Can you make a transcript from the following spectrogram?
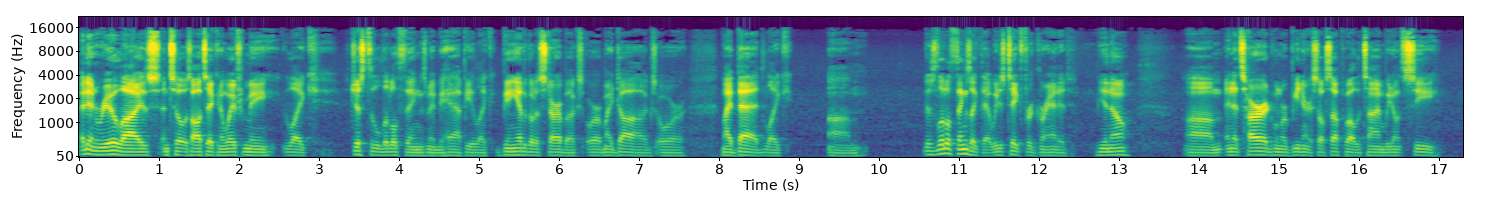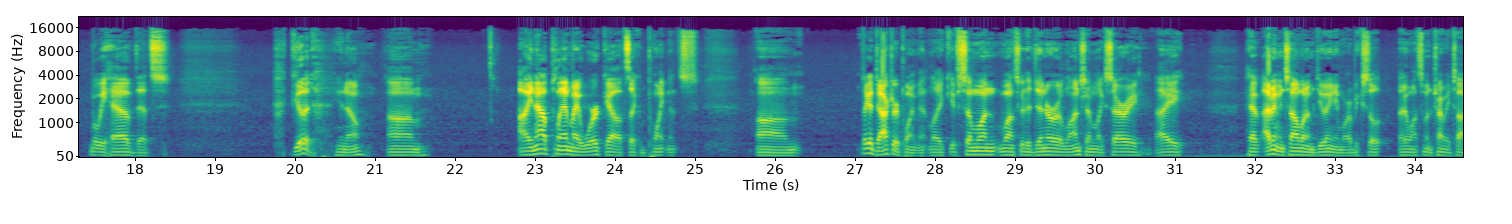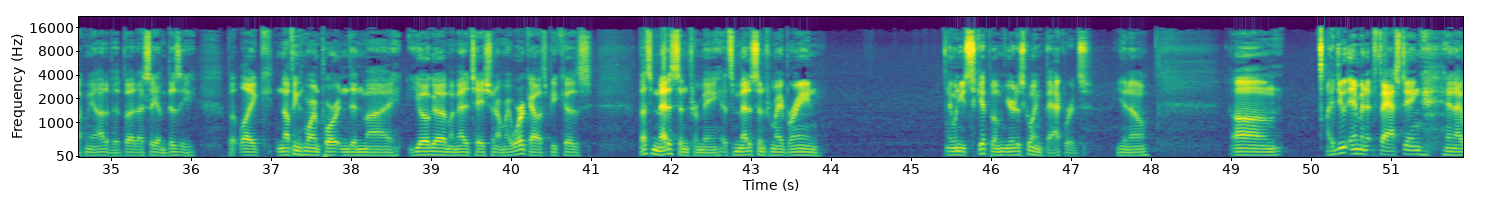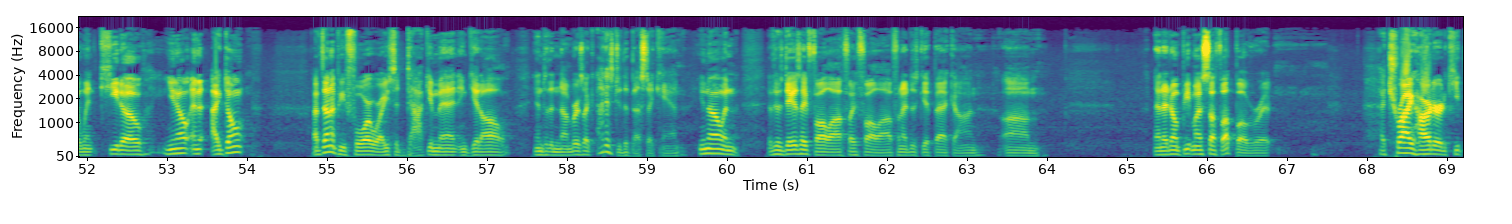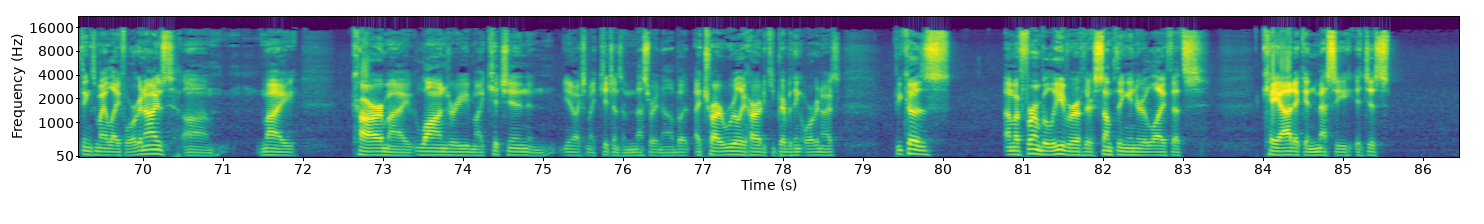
I didn't realize until it was all taken away from me, like just the little things made me happy, like being able to go to Starbucks or my dogs or my bed. Like, um, there's little things like that we just take for granted, you know? Um, and it's hard when we're beating ourselves up all the time. We don't see what we have that's good, you know? Um, I now plan my workouts like appointments um, like a doctor appointment. Like if someone wants to go to dinner or lunch, I'm like, sorry, I have. I don't even tell them what I'm doing anymore because I don't want someone to try to talk me out of it. But I say I'm busy. But like nothing's more important than my yoga, my meditation, or my workouts because that's medicine for me. It's medicine for my brain. And when you skip them, you're just going backwards. You know. Um, I do intermittent fasting, and I went keto. You know, and I don't I've done it before where I used to document and get all into the numbers. Like I just do the best I can, you know. And if there's days I fall off, I fall off, and I just get back on. Um, and I don't beat myself up over it. I try harder to keep things in my life organized. Um, my car, my laundry, my kitchen, and you know, actually my kitchen's a mess right now. But I try really hard to keep everything organized because I'm a firm believer if there's something in your life that's chaotic and messy, it just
